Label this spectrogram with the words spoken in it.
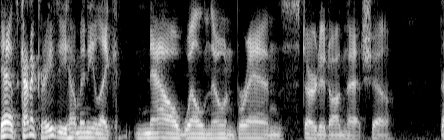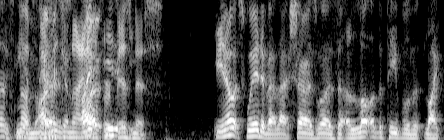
yeah, it's kind of crazy how many like now well known brands started on that show. That's It's like nuts. the I American was, Idol I, for you- business. You know what's weird about that show as well is that a lot of the people that like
